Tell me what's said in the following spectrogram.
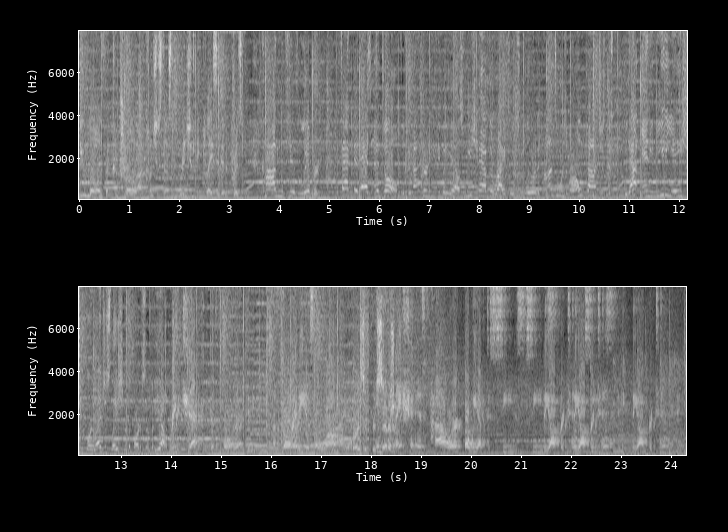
new laws that control our consciousness and rigidly place it in a prison. Cognitive liberty The fact that as adults, if we're not hurting anybody else, we should have the right to explore the contours of our own consciousness without any mediation or legislation on the part of somebody else. Reject authority. Authority is a lie. Voice of perception. Information is power, but we have to seize, seize the opportunity. The opportunity. The opportunity.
